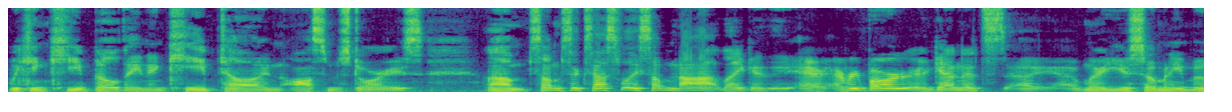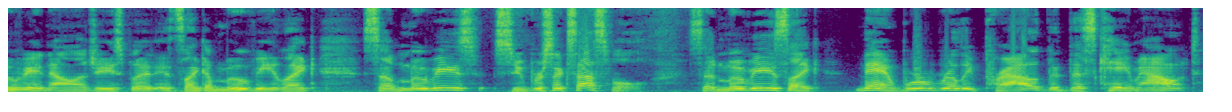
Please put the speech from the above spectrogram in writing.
we can keep building and keep telling awesome stories. Um, some successfully, some not. Like every bar, again, it's, I'm going to use so many movie analogies, but it's like a movie. Like some movies, super successful. Some movies, like, man, we're really proud that this came out,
